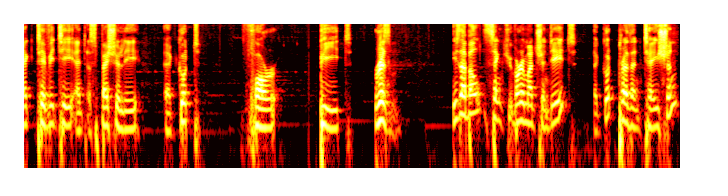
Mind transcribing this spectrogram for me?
activity, and especially a good four beat rhythm. Isabel, thank you very much indeed. A good presentation.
